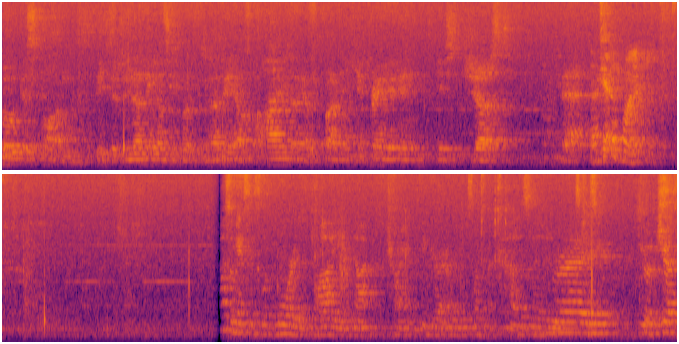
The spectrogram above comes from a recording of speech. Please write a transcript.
focus on the piece, there's nothing else you can focus, on. nothing else behind, nothing else in front, you can't frame anything. It's just that. That's a good point. Also makes us look more at his body and not trying to figure out, oh, it's like my cousin. It's just- You're just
